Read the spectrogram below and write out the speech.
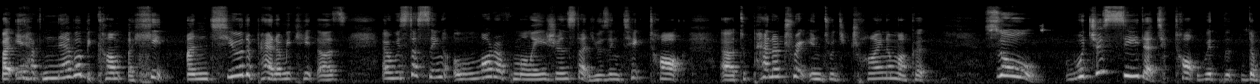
but it have never become a hit until the pandemic hit us, and we start seeing a lot of Malaysians start using TikTok uh, to penetrate into the China market. So, would you see that TikTok with the, the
